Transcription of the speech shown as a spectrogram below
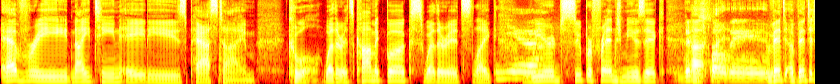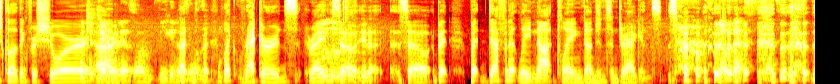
every 1980s pastime cool, whether it's comic books, whether it's like yeah. weird super fringe music, vintage uh, clothing, vint- uh, vintage clothing for sure. um, vegetarianism, uh, veganism. uh, like records, right? Mhm, So you know, so but but definitely not playing Dungeons and Dragons. So no, that's, that's yeah, no,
